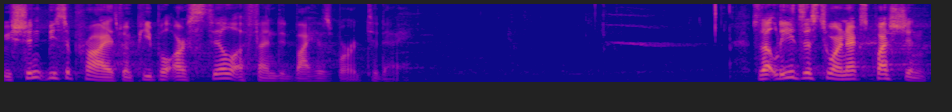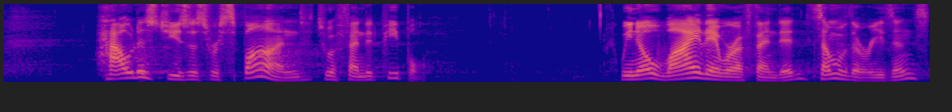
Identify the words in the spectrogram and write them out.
we shouldn't be surprised when people are still offended by His word today. So that leads us to our next question How does Jesus respond to offended people? We know why they were offended, some of the reasons,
